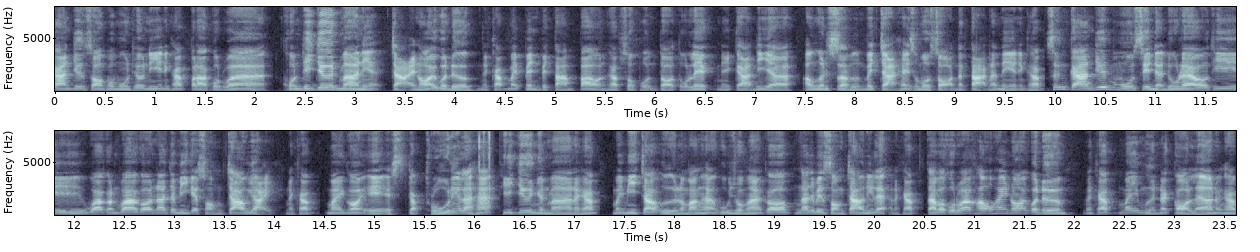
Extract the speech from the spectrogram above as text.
การยื่นซองประมูลเท่านี้นะครับปรากฏว่าคนที่ยื่นมาเนี่ยจ่ายน้อยกว่าเดิมนะครับไม่เป็นไปตามเป้านะครับส่งผลต่อตัวเลขในการที่จะเอาเงินสนับสนุนไปจ่ายให้สโมสรต่างๆนั่นเองนะครับซึ่งการยื่นประมูลสิทธิ์เนี่ยดูแล้วที่ว่ากันว่าก็น่าจะมีแค่ 2 เจ้าใหญ่นะครับไม่ก็ AS กับ True นี่แหละฮะที่ยื่นกันมานะครับไม่มีเจ้าอื่นละมั้งฮะคุณผู้ชมฮะก็น่าจะเป็น 2 เจ้านี้แหละนะครับแต่ปรากฏว่าเขาให้น้อยกว่าเดิมนะครับไม่เหมือนแต่ก่อนแล้วนะครับ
